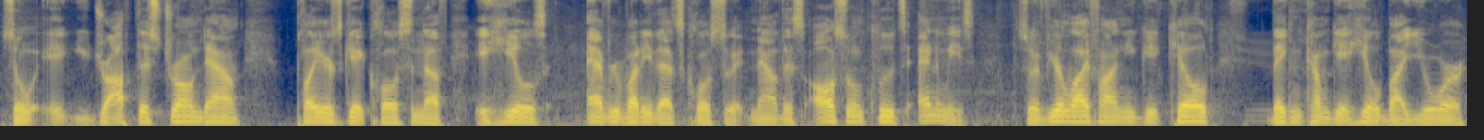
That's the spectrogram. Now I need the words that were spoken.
So it, you drop this drone down, players get close enough, it heals everybody that's close to it. Now, this also includes enemies. So if your lifeline you get killed, they can come get healed by your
